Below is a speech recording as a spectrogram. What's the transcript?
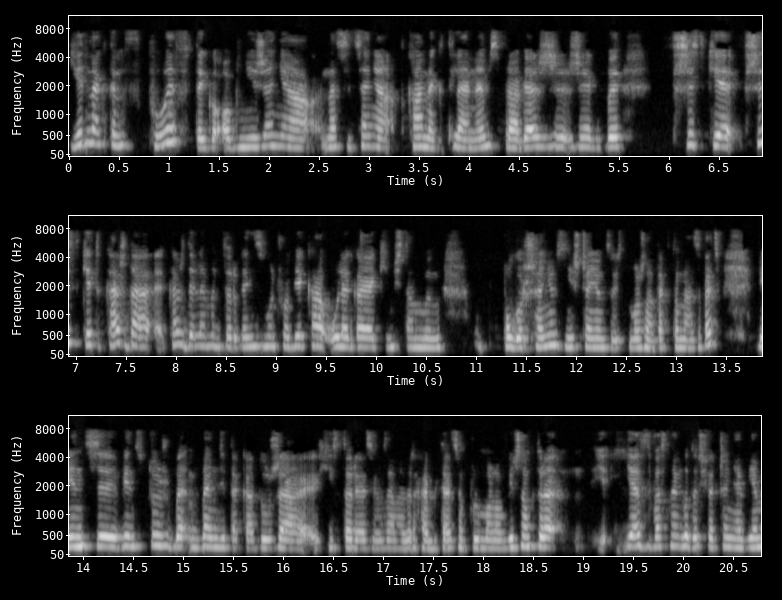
jednak ten wpływ tego obniżenia nasycenia tkanek tlenem sprawia, że, że jakby wszystkie, wszystkie każda, każdy element organizmu człowieka ulega jakimś tam pogorszeniu, zniszczeniu, coś można tak to nazwać, więc, więc tu już będzie taka duża historia związana z rehabilitacją pulmonologiczną, która ja z własnego doświadczenia wiem,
